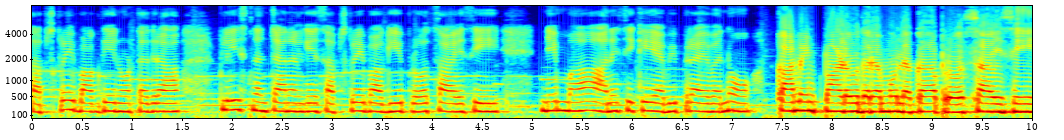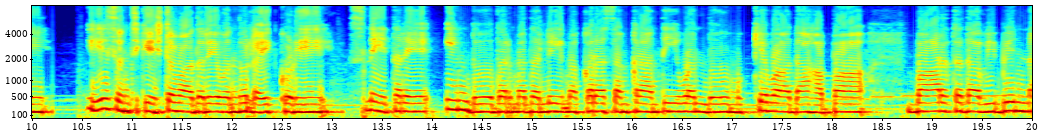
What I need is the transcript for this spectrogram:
ಸಬ್ಸ್ಕ್ರೈಬ್ ಆಗದೆ ನೋಡ್ತಾ ಇದ್ದೀರಾ ಪ್ಲೀಸ್ ನನ್ನ ಚಾನಲ್ಗೆ ಸಬ್ಸ್ಕ್ರೈಬ್ ಆಗಿ ಪ್ರೋತ್ಸಾಹಿಸಿ. ನಿಮ್ಮ ಅನಿಸಿಕೆ, ಅಭಿಪ್ರಾಯವನ್ನು ಕಾಮೆಂಟ್ ಮಾಡುವುದರ ಮೂಲಕ ಪ್ರೋತ್ಸಾಹಿಸಿ. ಈ ಸಂಚಿಕೆ ಇಷ್ಟವಾದರೆ ಒಂದು ಲೈಕ್ ಕೊಡಿ. ಸ್ನೇಹಿತರೆ, ಇಂದು ಧರ್ಮದಲ್ಲಿ ಮಕರ ಸಂಕ್ರಾಂತಿ ಒಂದು ಮುಖ್ಯವಾದ ಹಬ್ಬ. ಭಾರತದ ವಿಭಿನ್ನ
